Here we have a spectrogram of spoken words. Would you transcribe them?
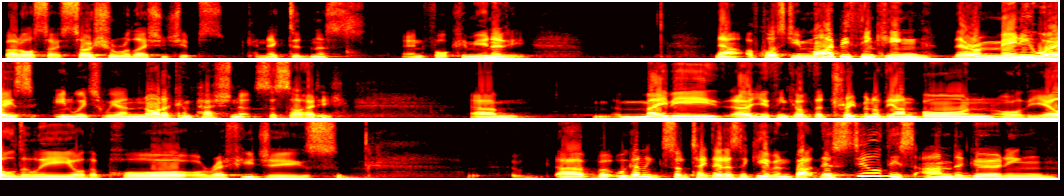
but also social relationships, connectedness, and for community. Now, of course, you might be thinking there are many ways in which we are not a compassionate society. Um, maybe uh, you think of the treatment of the unborn, or the elderly, or the poor, or refugees. Uh, but we're going to sort of take that as a given. But there's still this undergirding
